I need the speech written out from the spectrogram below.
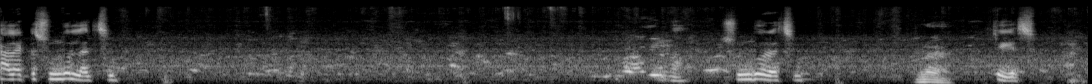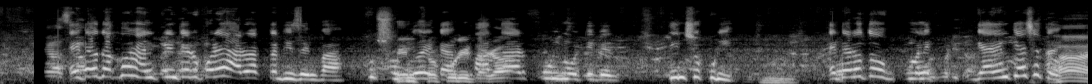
কালারটা সুন্দর লাগছে। সুন্দর আছে। না ঠিক আছে। এটাও দেখো হ্যান্ড প্রিন্টের উপরে আরও একটা ডিজাইন বা খুব সুন্দর এটা। 320 টাকা। পাতার ফুল মোটিভের তিনশো কুড়ি। এটারও তো মানে গ্যারান্টি আছে তো? হ্যাঁ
